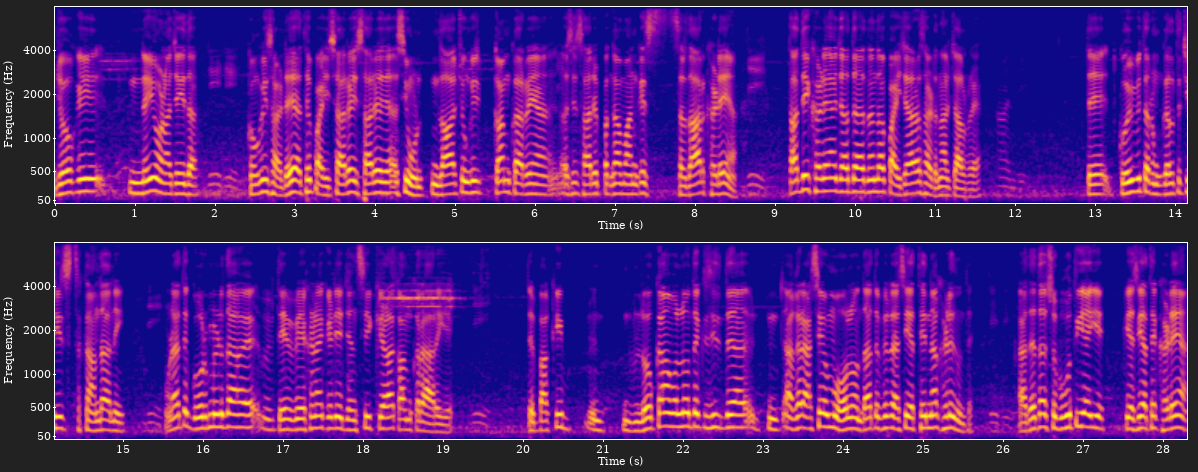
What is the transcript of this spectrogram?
ਜੋ ਕਿ ਨਹੀਂ ਹੋਣਾ ਚਾਹੀਦਾ। ਜੀ ਜੀ। ਕਿਉਂਕਿ ਸਾਡੇ ਇੱਥੇ ਭਾਈਚਾਰੇ ਸਾਰੇ ਅਸੀਂ ਹੁਣ ਲਾਲ ਚੁੰਗੀ ਕੰਮ ਕਰ ਰਹੇ ਹਾਂ ਅਸੀਂ ਸਾਰੇ ਪੰਗਾ ਮੰਨ ਕੇ ਸਰਦਾਰ ਖੜੇ ਹਾਂ। ਜੀ। ਤਦ ਹੀ ਖੜੇ ਹਾਂ ਜਦ ਇਦਾਂ ਦਾ ਭਾਈਚਾਰਾ ਸਾਡੇ ਨਾਲ ਚੱਲ ਰਿਹਾ। ਹਾਂਜੀ। ਤੇ ਕੋਈ ਵੀ ਧਰਮ ਗਲਤ ਚੀਜ਼ ਸਿਖਾਉਂਦਾ ਨਹੀਂ। ਜੀ। ਹੁਣ ਇਹ ਤੇ ਗਵਰਨਮੈਂਟ ਦਾ ਤੇ ਵੇਖਣਾ ਕਿਹੜੀ ਏਜੰਸੀ ਕਿਹੜਾ ਕੰਮ ਕਰਾ ਰਹੀ ਹੈ। ਜੀ। ਤੇ ਬਾਕੀ ਲੋਕਾਂ ਵੱਲੋਂ ਤੇ ਕਿਸੇ ਦਾ ਅਗਰ ਐਸੇ ਮਾਹੌਲ ਹੁੰਦਾ ਤਾਂ ਫਿਰ ਅਸੀਂ ਇੱਥੇ ਨਾ ਖੜੇ ਹੁੰਦੇ। ਜੀ ਜੀ। ਇਹਦੇ ਦਾ ਸਬੂਤ ਹੀ ਆਈ ਹੈ ਕਿ ਅਸੀਂ ਇੱਥੇ ਖੜੇ ਹਾਂ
